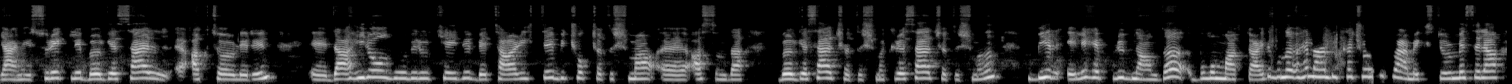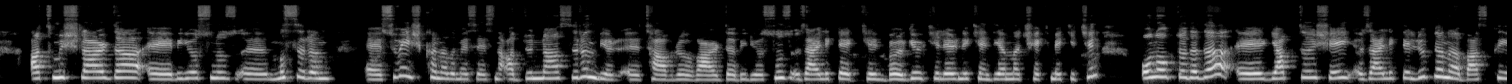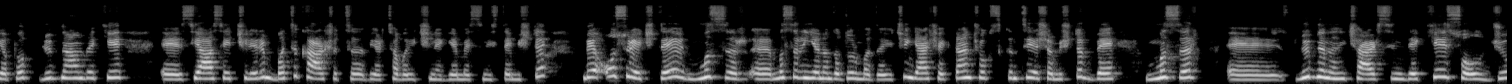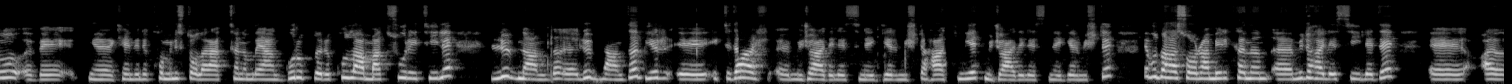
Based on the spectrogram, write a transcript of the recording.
yani sürekli bölgesel aktörlerin dahil olduğu bir ülkeydi ve tarihte birçok çatışma aslında bölgesel çatışma, küresel çatışmanın bir eli hep Lübnan'da bulunmaktaydı. Buna hemen birkaç örnek vermek istiyorum. Mesela 60'larda e, biliyorsunuz Mısır'ın e, Süveyş kanalı meselesinde Abdülnasır'ın bir e, tavrı vardı biliyorsunuz. Özellikle bölge ülkelerini kendi yanına çekmek için. O noktada da e, yaptığı şey özellikle Lübnan'a baskı yapıp Lübnan'daki e, siyasetçilerin Batı karşıtı bir tavır içine girmesini istemişti ve o süreçte Mısır e, Mısır'ın yanında durmadığı için gerçekten çok sıkıntı yaşamıştı ve Mısır e, Lübnan'ın içerisindeki solcu ve e, kendini komünist olarak tanımlayan grupları kullanmak suretiyle Lübnan'da e, Lübnan'da bir e, iktidar e, mücadelesine girmişti, hakimiyet mücadelesine girmişti ve bu daha sonra Amerika'nın e, müdahalesiyle de e,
